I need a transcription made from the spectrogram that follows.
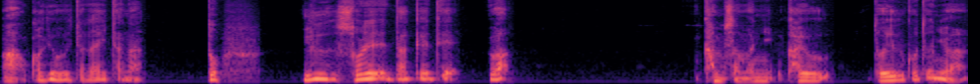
ああおかげをいただいたな。というそれだけでは神様に通うということには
